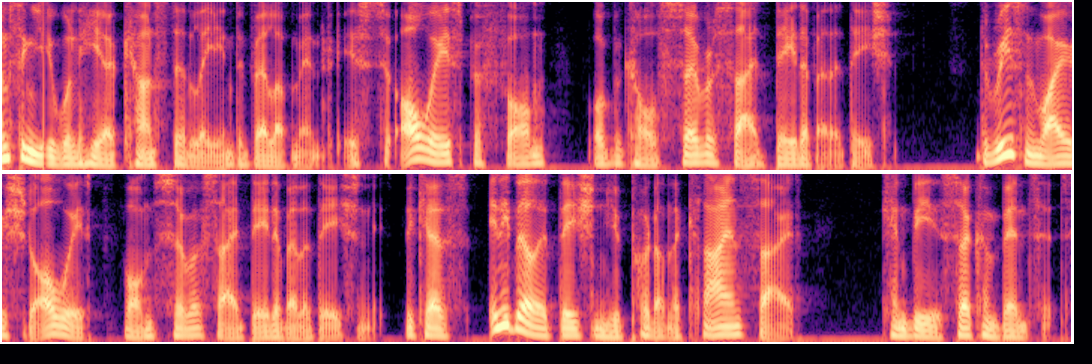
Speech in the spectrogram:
Something you will hear constantly in development is to always perform what we call server side data validation. The reason why you should always perform server side data validation is because any validation you put on the client side can be circumvented.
